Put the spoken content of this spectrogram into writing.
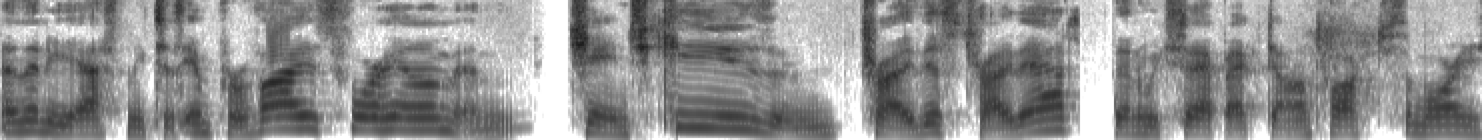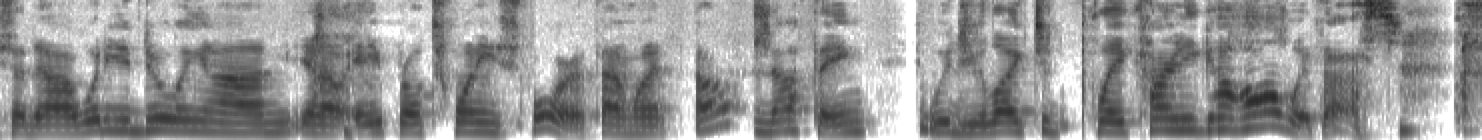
and then he asked me to improvise for him and change keys and try this, try that. Then we sat back down, talked some more, and he said, uh, "What are you doing on, you know, April 24th?" I went, "Oh, nothing. Would you like to play Carnegie Hall with us?"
